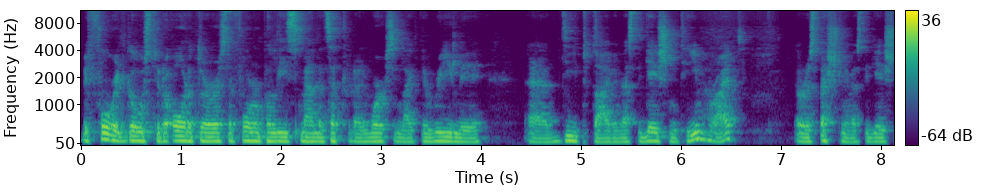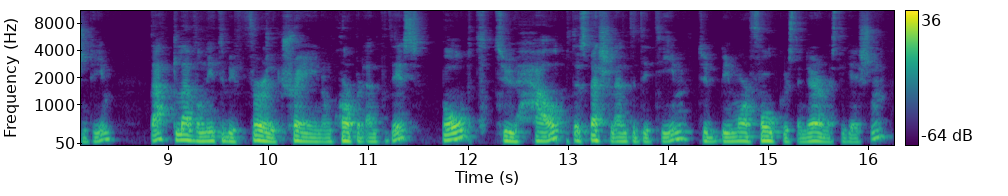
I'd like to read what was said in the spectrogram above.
before it goes to the auditors, the former policeman, etc., that works in like the really uh, deep dive investigation team, right, or a special investigation team, that level need to be further trained on corporate entities, both to help the special entity team to be more focused in their investigation,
